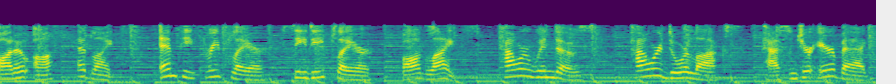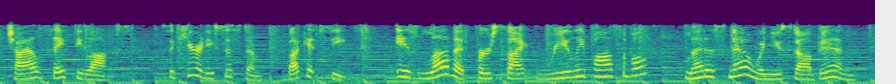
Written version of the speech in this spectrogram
auto-off headlights, MP3 player, CD player, fog lights, power windows, power door locks, passenger airbag, child safety locks, security system, bucket seats. Is love at first sight really possible? Let us know when you stop in.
